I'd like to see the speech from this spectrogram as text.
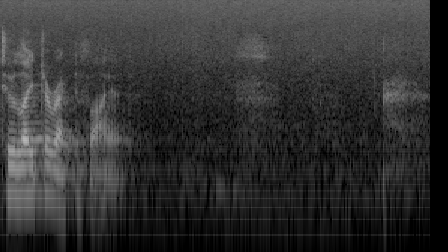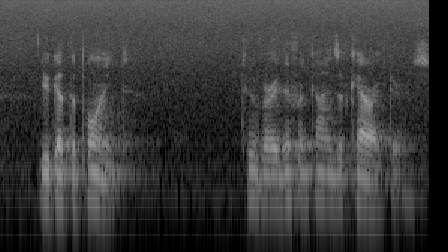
Too late to rectify it. You get the point. Two very different kinds of characters.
